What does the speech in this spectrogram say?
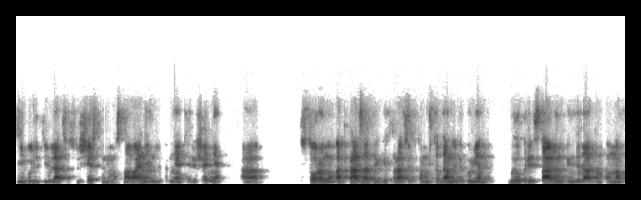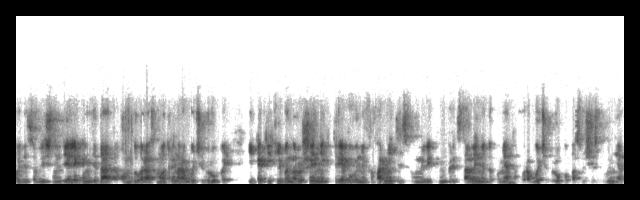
не будет являться существенным основанием для принятия решения а, в сторону отказа от регистрации, потому что данный документ был представлен кандидатом, он находится в личном деле кандидата, он был рассмотрен рабочей группой, и каких-либо нарушений к требованию к оформительству или к непредставлению документов у рабочей группы по существу нет.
